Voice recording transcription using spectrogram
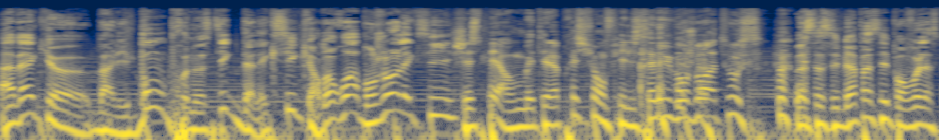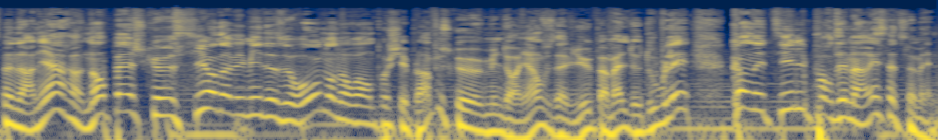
avec euh, bah, les bons pronostics d'Alexis Cœur de Roi. Bonjour Alexis. J'espère, vous mettez la pression, Phil. Salut, bonjour à tous. Bah, ça s'est bien passé pour vous la semaine dernière. N'empêche que si on avait mis 2 euros, on en aurait empoché plein puisque mine de rien, vous aviez eu pas mal de doublés. Qu'en est-il pour démarrer cette semaine?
